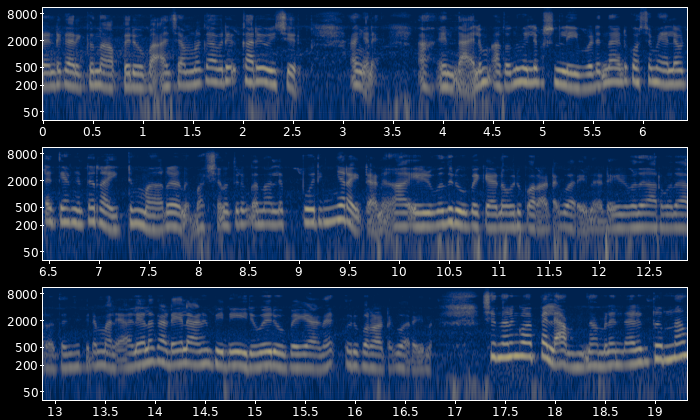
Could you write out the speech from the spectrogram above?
രണ്ട് കറിക്കും നാൽപ്പത് രൂപ. അത് നമ്മൾക്ക് അവർ കറി ഒഴിച്ച് തരും. അങ്ങനെ. ആ എന്തായാലും അതൊന്നും വലിയ പ്രശ്നമില്ല. ഇവിടെ നിന്നായിട്ട് കുറച്ച് മേലോട്ട് എത്തി അങ്ങോട്ട് റൈറ്റും മാറുകയാണ്. ഭക്ഷണത്തിനൊക്കെ നല്ല പൊരിഞ്ഞ റൈറ്റാണ് ആ എഴുപത് രൂപയ്ക്കാണ് ഒരു പൊറോട്ടക്ക് പറയുന്നത് കേട്ടോ. എഴുപത് അറുപത് അറുപത്തഞ്ച്. പിന്നെ മലയാളികളെ കടയിലാണ് പിന്നെ ഇരുപത് രൂപയ്ക്കാണ് ഒരു പൊറോട്ടക്ക് പറയുന്നത്. പക്ഷെ എന്നാലും കുഴപ്പമില്ല. നമ്മളെന്തായാലും തിന്നാൻ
